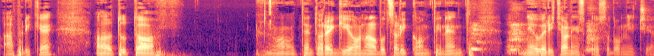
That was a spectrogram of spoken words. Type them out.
Afrike, túto, tento región alebo celý kontinent neuveriteľným spôsobom ničia.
